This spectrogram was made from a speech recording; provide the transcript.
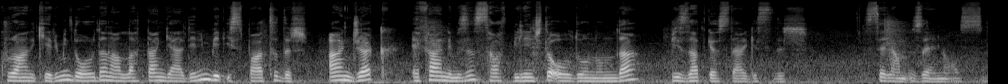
Kur'an-ı Kerim'in doğrudan Allah'tan geldiğinin bir ispatıdır. Ancak Efendimizin saf bilinçte olduğunun da bizzat göstergesidir. Selam üzerine olsun.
